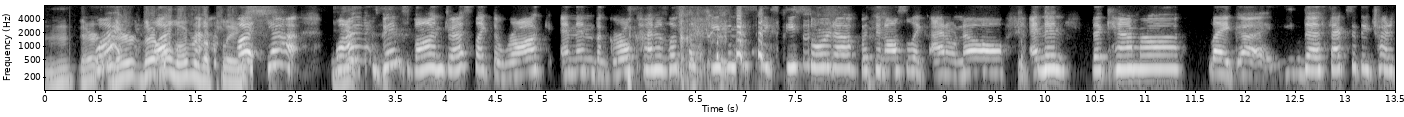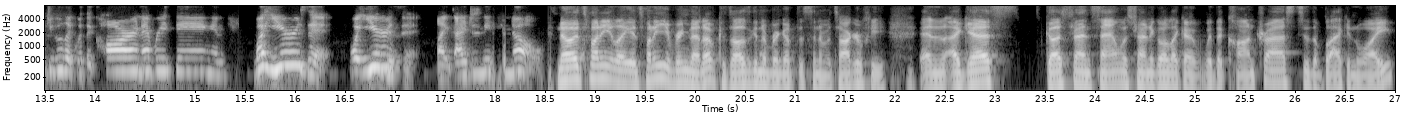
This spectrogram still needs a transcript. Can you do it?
Mhm. They're What? they're they're What? all over the place. But yeah, why Yeah. is Vince Vaughn dressed like The Rock, and then the girl kind of looks like she's in the '60s, sort of, but then also like I don't know, and then the camera, like uh, the effects that they try to do, like with the car and everything, and what year is it? What year is it? Like I just need to know. No, it's funny. Like it's funny you bring that up because I was gonna bring up the cinematography, and I guess Gus Van Sant was trying to go like a with a contrast to the black and white.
